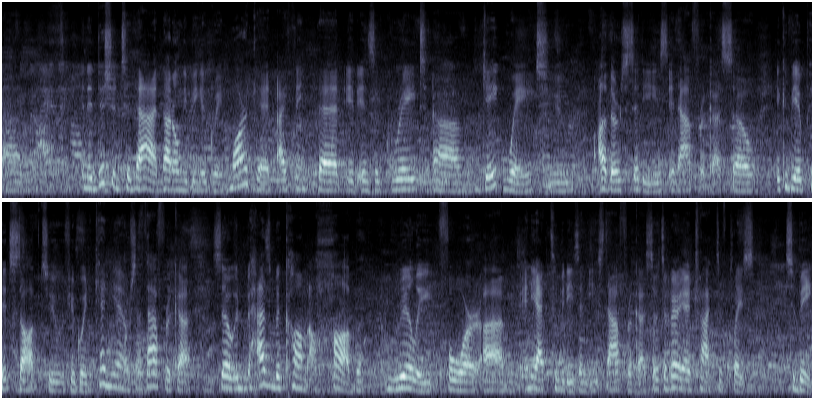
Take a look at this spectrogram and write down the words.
Um, in addition to that, not only being a great market, I think that it is a great um, gateway to other cities in Africa. So it could be a pit stop to if you're going to Kenya or South Africa. So it has become a hub really for um, any activities in East Africa. So it's a very attractive place to be.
